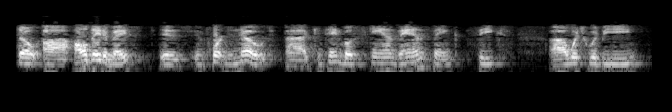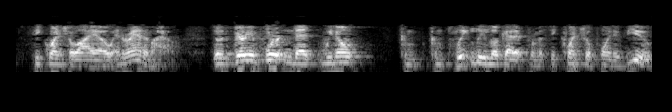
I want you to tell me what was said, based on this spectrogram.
So uh, all database is important to note, uh, contain both scans and sync, seeks, uh, which would be sequential I.O. and random I.O. So it's very important that we don't com completely look at it from a sequential point of view.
